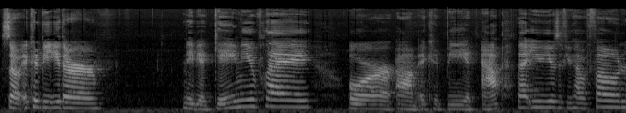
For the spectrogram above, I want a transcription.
So it could be either maybe a game you play, or um, it could be an app that you use if you have a phone.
